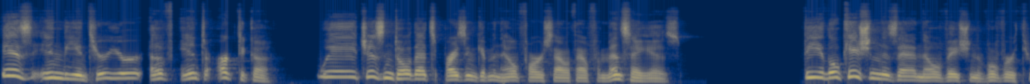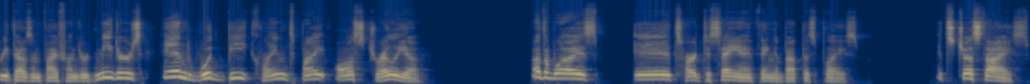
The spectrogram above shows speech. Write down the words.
is in the interior of Antarctica, which isn't all that surprising given how far south Alpha Mensae is. The location is at an elevation of over 3,500 meters and would be claimed by Australia. Otherwise, it's hard to say anything about this place. It's just ice.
